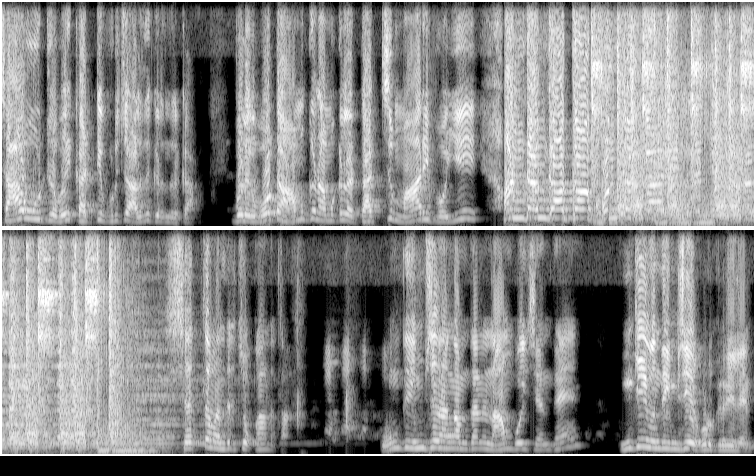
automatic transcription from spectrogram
சாவு வீட்டுல போய் கட்டி பிடிச்சி அழுதுக்கு இருந்திருக்கான். இவளுக்கு போட்டு அமுக்கு நமக்குல டச் மாறி போய் அண்டங்காக்கா செத்த வந்துருச்சு உட்காந்துட்டான் உங்க இம்சை தாங்காம தானே நான் போய் சேர்ந்தேன். இங்கேயும் வந்து இம்சையை கொடுக்குறீங்களேன்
